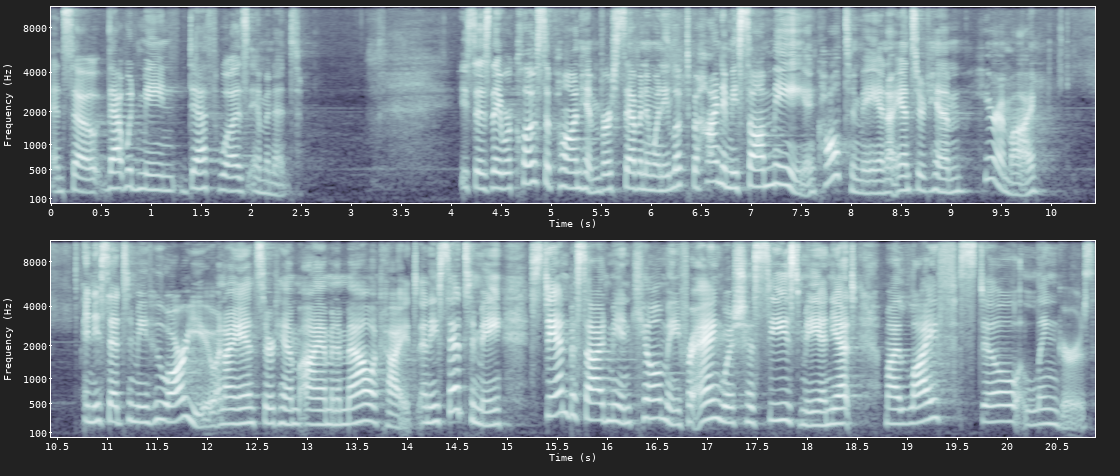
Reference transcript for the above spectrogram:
And so that would mean death was imminent. He says, They were close upon him. Verse 7 And when he looked behind him, he saw me and called to me, and I answered him, Here am I. And he said to me, Who are you? And I answered him, I am an Amalekite. And he said to me, Stand beside me and kill me, for anguish has seized me, and yet my life still lingers.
